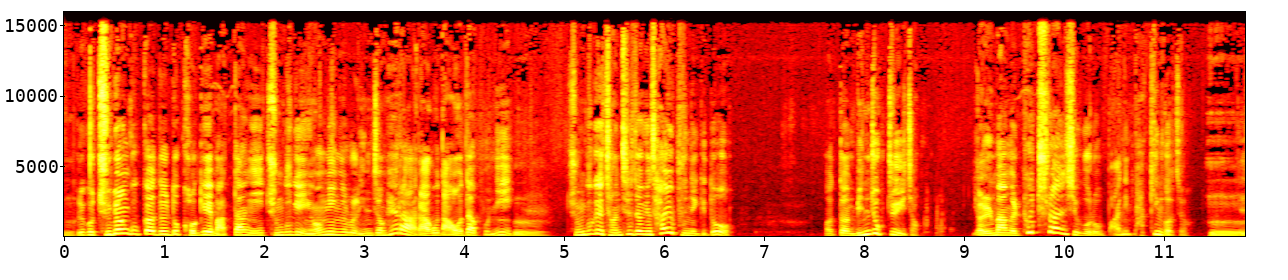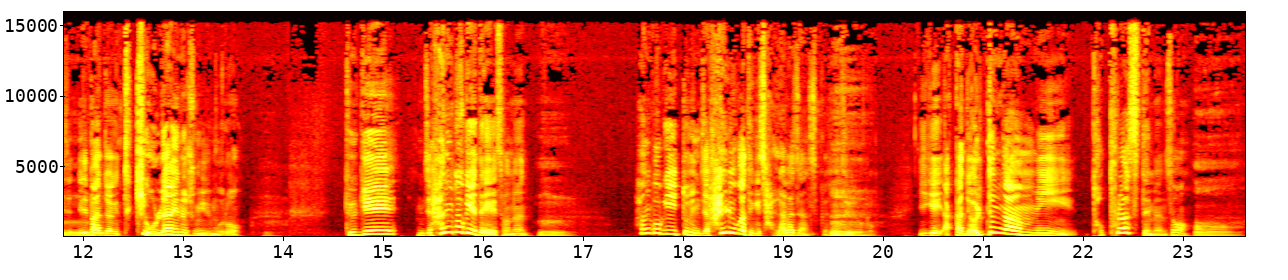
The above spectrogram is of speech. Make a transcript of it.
음. 그리고 주변 국가들도 거기에 마땅히 중국의 영향력을 인정해라라고 나오다 보니 음. 중국의 전체적인 사회 분위기도 어떤 민족주의적 열망을 표출하는 식으로 많이 바뀐 거죠. 음. 일반적인 특히 온라인을 중심으로 그게 이제 한국에 대해서는 음. 한국이 또 이제 한류가 되게 잘 나가지 않습니까? 전세적으로. 이게 약간 열등감이 더 플러스 되면서 어.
